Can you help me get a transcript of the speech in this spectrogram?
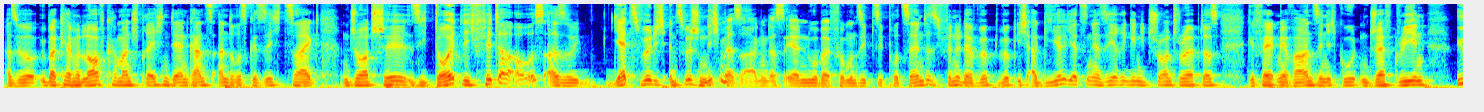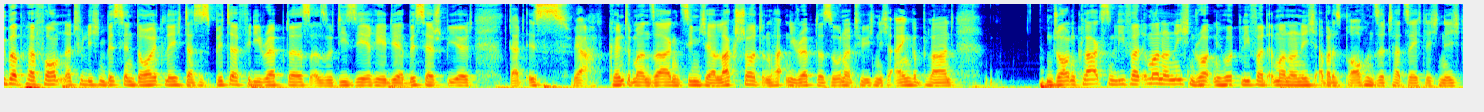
Also über Kevin Love kann man sprechen, der ein ganz anderes Gesicht Gesicht zeigt. George Hill sieht deutlich fitter aus. Also jetzt würde ich inzwischen nicht mehr sagen, dass er nur bei 75% ist. Ich finde, der wirkt wirklich agil jetzt in der Serie gegen die Toronto Raptors. Gefällt mir wahnsinnig gut. Und Jeff Green überperformt natürlich ein bisschen deutlich. Das ist bitter für die Raptors. Also die Serie, die er bisher spielt, das ist, ja, könnte man sagen, ziemlicher Luckshot und hatten die Raptors so natürlich nicht eingeplant. Ein Jordan Clarkson liefert immer noch nicht, ein Rodney Hood liefert immer noch nicht, aber das brauchen sie tatsächlich nicht,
